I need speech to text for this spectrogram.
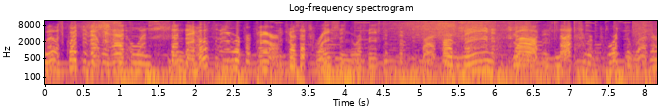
Well, it's quite the event we had on Sunday. Hopefully you were prepared because it's racing northeast at 55. Our main job is not to report the weather,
